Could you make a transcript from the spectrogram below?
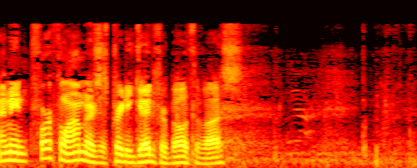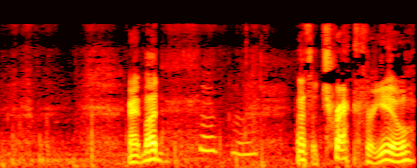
I mean, four kilometers is pretty good for both of us. Right, bud? Mm-hmm. That's a trek for you.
